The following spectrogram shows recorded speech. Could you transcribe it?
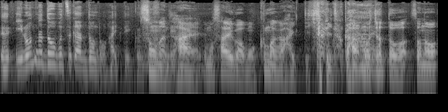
え、いろんな動物がどんどん入っていくんです、ね、そうなんです。はい。でも最後はもう熊が入ってきたりとか、はい、もうちょっとその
